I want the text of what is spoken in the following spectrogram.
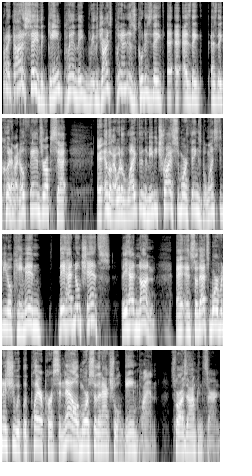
But I gotta say, the game plan they the Giants played it as good as they as they as they could have. I know fans are upset, and, and look, I would have liked them to maybe try some more things, but once DeVito came in, they had no chance. They had none, and, and so that's more of an issue with, with player personnel more so than actual game plan, as far as I'm concerned.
